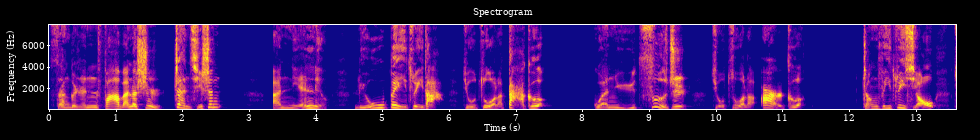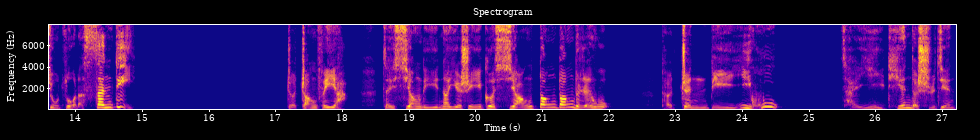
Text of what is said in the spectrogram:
三个人发完了誓，站起身，按年龄，刘备最大，就做了大哥；关羽次之，就做了二哥；张飞最小，就做了三弟。这张飞呀。在乡里，那也是一个响当当的人物。他振臂一呼，才一天的时间，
